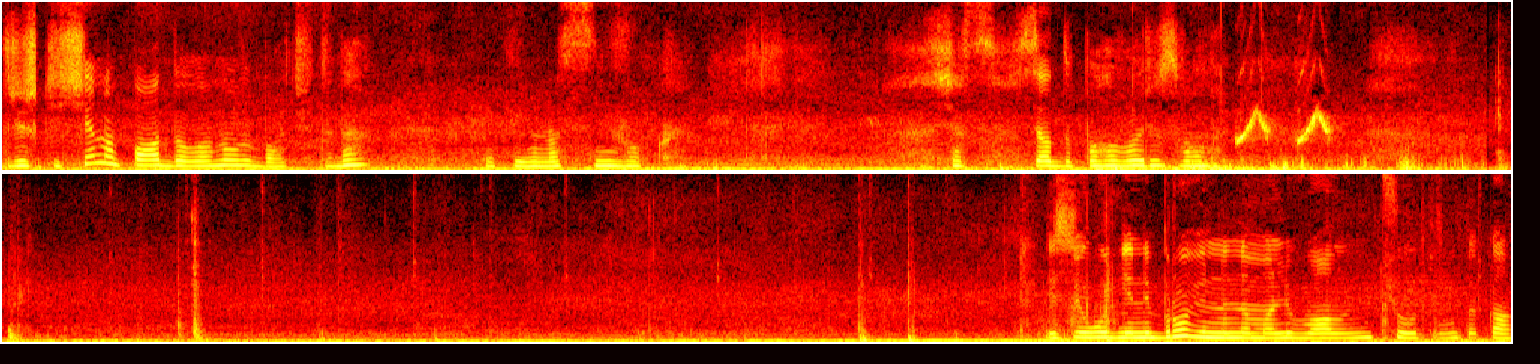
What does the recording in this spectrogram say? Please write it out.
трішки ще нападало, ну ви бачите, да? який у нас сніжок. Зараз сяду, поговорю з вами. Я сьогодні ні брові не намалювала, нічого, тому така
